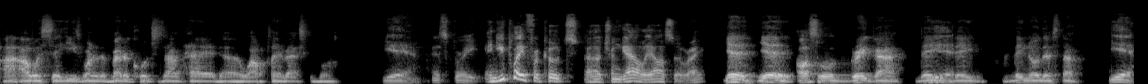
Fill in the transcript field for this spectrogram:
I, I would say he's one of the better coaches I've had uh, while playing basketball. Yeah, that's great. And you play for Coach uh, Tringali also, right? Yeah, yeah. Also a great guy. They yeah. they they know their stuff. Yeah,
